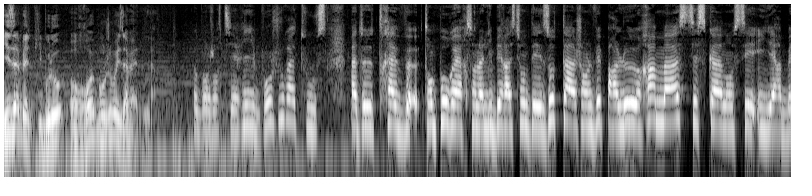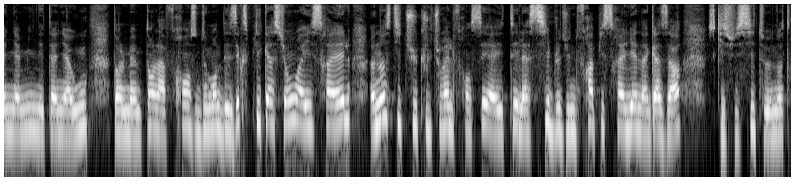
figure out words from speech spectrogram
Isabelle Piboulot. Rebonjour Isabelle. Bonjour Thierry, bonjour à tous. Pas de trêve temporaire sans la libération des otages enlevés par le Hamas. C'est ce qu'a annoncé hier Benjamin Netanyahou. Dans le même temps, la France demande des explications à Israël. Un institut culturel français a été la cible d'une frappe israélienne à Gaza, ce qui suscite notre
